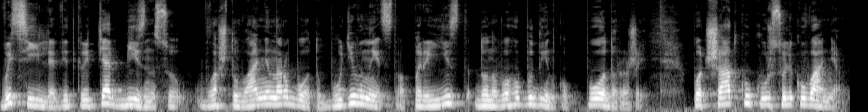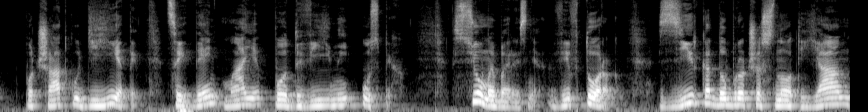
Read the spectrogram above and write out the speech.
весілля, відкриття бізнесу, влаштування на роботу, будівництва, переїзд до нового будинку, подорожей, початку курсу лікування, початку дієти. Цей день має подвійний успіх. 7 березня, вівторок, зірка доброчеснот Ян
